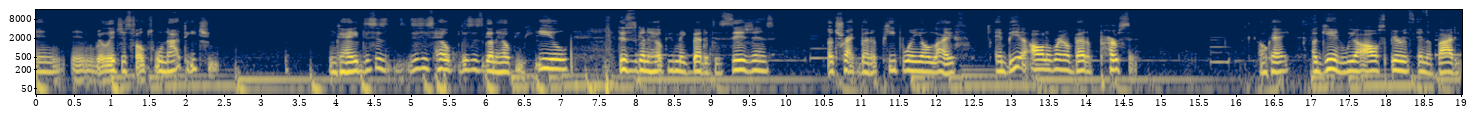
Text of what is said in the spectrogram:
and, and religious folks will not teach you. Okay? This is this is help this is gonna help you heal. This is gonna help you make better decisions, attract better people in your life, and be an all around better person. Okay? Again, we are all spirits in a body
